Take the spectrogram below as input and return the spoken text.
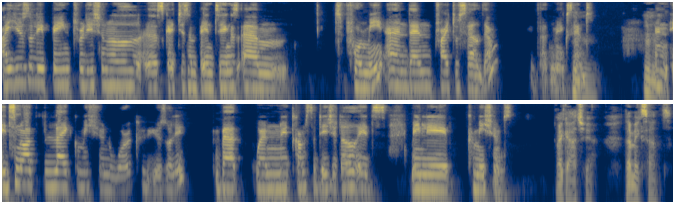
I usually paint traditional uh, sketches and paintings um, for me and then try to sell them, if that makes sense. Mm-hmm. Mm-hmm. And it's not like commission work usually, but when it comes to digital, it's mainly commissions. I got you. That makes sense.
